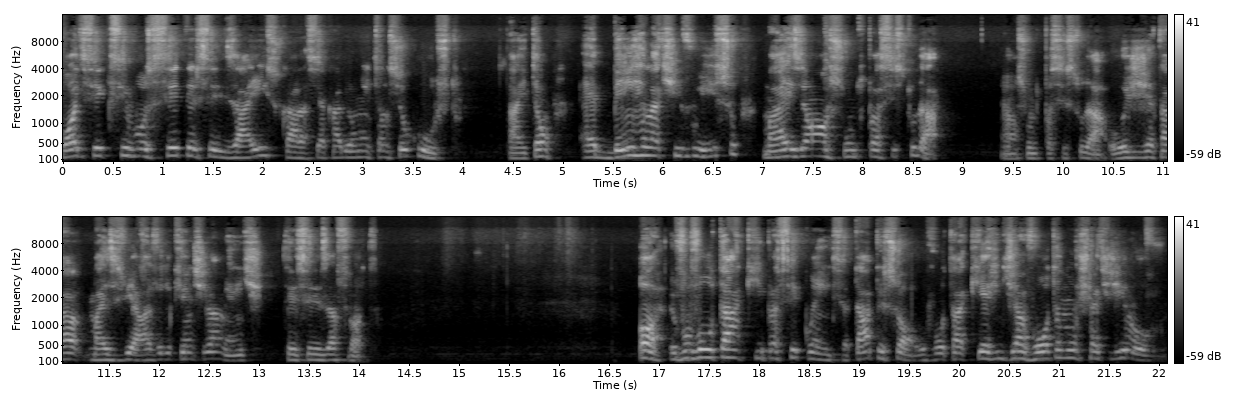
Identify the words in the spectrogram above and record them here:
pode ser que se você terceirizar isso, cara, você acabe aumentando seu custo. Tá? Então, é bem relativo isso, mas é um assunto para se estudar. É um assunto para se estudar. Hoje já está mais viável do que antigamente terceirizar a frota. Ó, eu vou voltar aqui para a sequência, tá, pessoal? Vou voltar aqui, a gente já volta no chat de novo.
